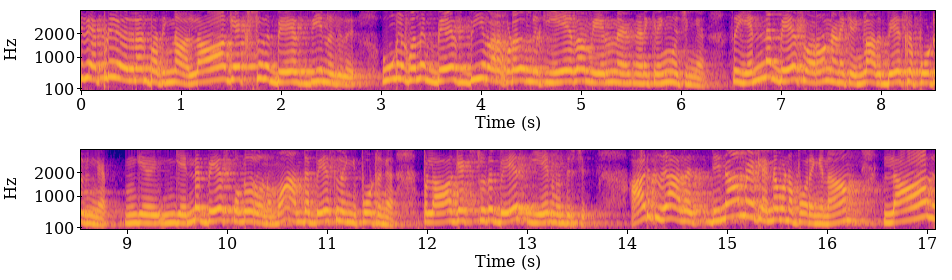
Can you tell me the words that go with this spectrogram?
இது எப்படி எழுதலாம்னு பார்த்தீங்கன்னா log x to the base பின்னு இருக்குது. உங்களுக்கு வந்து பேஸ் பி வரக்கூடாது. உங்களுக்கு ஏ தான் வேணும்னு நினைக்கிறீங்கன்னு வச்சுங்க ஸோ என்ன பேஸ் வரும்னு நினைக்கிறீங்களோ அதை பேஸில் போட்டுக்குங்க. இங்கே இங்கே என்ன பேஸ் கொண்டு வரணுமோ அந்த பேஸில் இங்கே போட்டுருங்க. இப்போ log x to the base ஏன்னு வந்துருச்சு. அடுத்தது அதை டினாமினேட்டர் என்ன பண்ண போகிறீங்கன்னா லாக்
